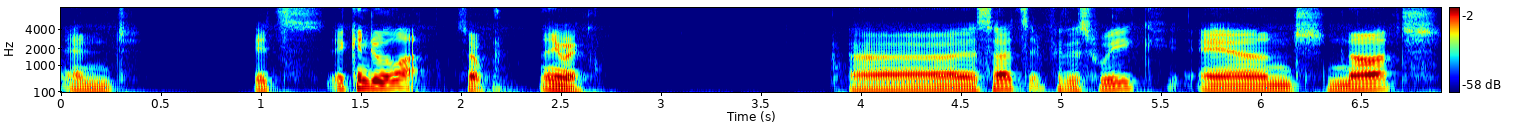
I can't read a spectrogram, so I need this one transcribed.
and it's it can do a lot. So anyway, uh, so that's it for this week, and not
